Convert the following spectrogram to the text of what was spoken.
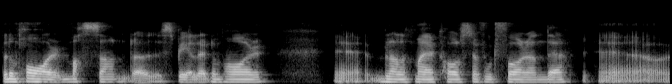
Men de har massa andra spelare. De har eh, bland annat Maja Karlsson fortfarande eh,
